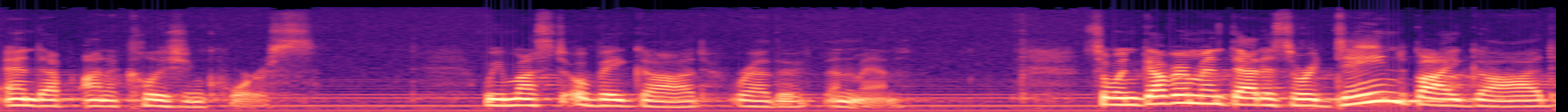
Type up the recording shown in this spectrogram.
end up on a collision course. We must obey God rather than men. So, when government that is ordained by God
